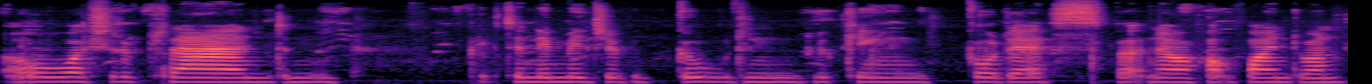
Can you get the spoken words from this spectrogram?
oh, I should have planned and picked an image of a golden looking goddess, but no, I can't find one.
